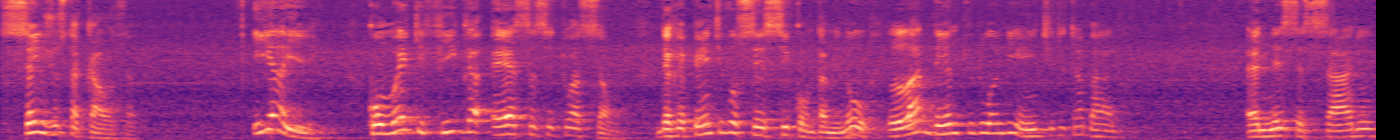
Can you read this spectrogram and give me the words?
sem justa causa. E aí, como é que fica essa situação? De repente você se contaminou lá dentro do ambiente de trabalho. É necessário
